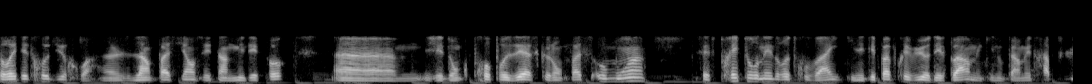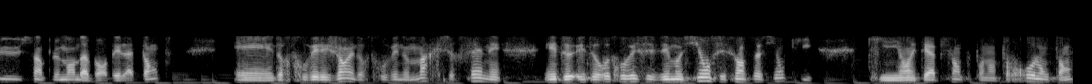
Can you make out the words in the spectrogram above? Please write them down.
ça aurait été trop dur, quoi. Euh, l'impatience est un de mes défauts. Euh, j'ai donc proposé à ce que l'on fasse au moins cette pré-tournée de retrouvailles qui n'était pas prévue au départ, mais qui nous permettra plus simplement d'aborder l'attente et de retrouver les gens et de retrouver nos marques sur scène et, de, et de retrouver ces émotions, ces sensations qui, ont été absentes pendant trop longtemps.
